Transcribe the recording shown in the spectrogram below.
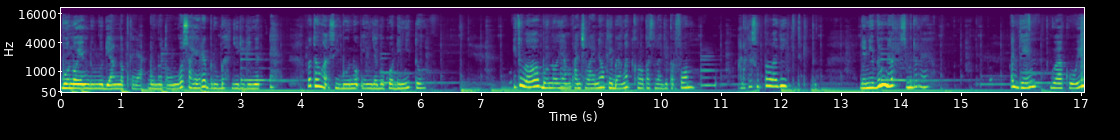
Bono yang dulu dianggap kayak Bono Tonggos akhirnya berubah jadi diinget eh lo tau gak sih Bono yang jago coding itu? Itu loh Bono yang punchline-nya oke banget kalau pas lagi perform. Anaknya super lagi gitu-gitu. Dan ya bener sebenarnya. Again gue akui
